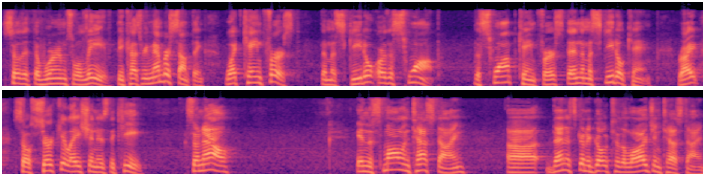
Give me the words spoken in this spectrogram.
so that the worms will leave. Because remember something, what came first? the mosquito or the swamp. The swamp came first, then the mosquito came, right? So circulation is the key. So now, in the small intestine, uh, then it's going to go to the large intestine.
